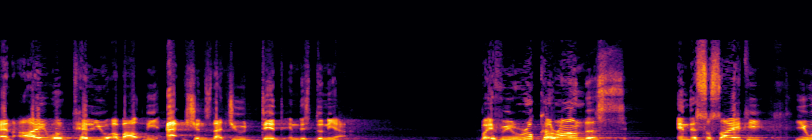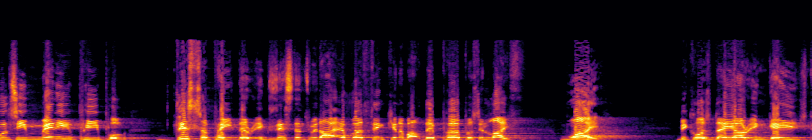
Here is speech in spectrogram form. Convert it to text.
and I will tell you about the actions that you did in this dunya. But if we look around us in this society, you will see many people dissipate their existence without ever thinking about their purpose in life. Why? Because they are engaged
